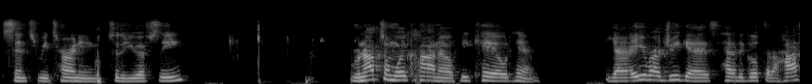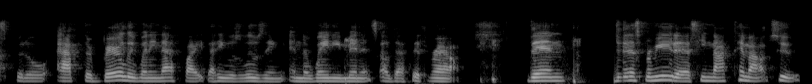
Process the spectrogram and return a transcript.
since returning to the UFC. Renato Moicano, he KO'd him. Yair Rodriguez had to go to the hospital after barely winning that fight that he was losing in the waning minutes of that fifth round. Then Dennis Bermudez, he knocked him out too.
